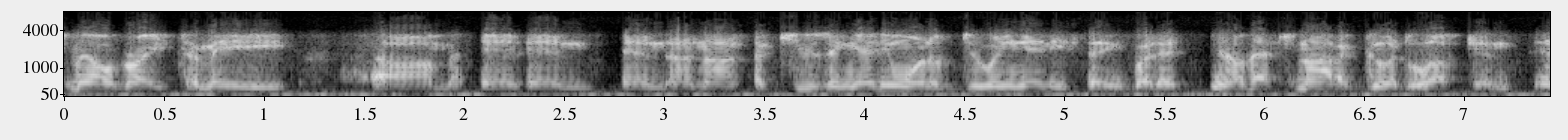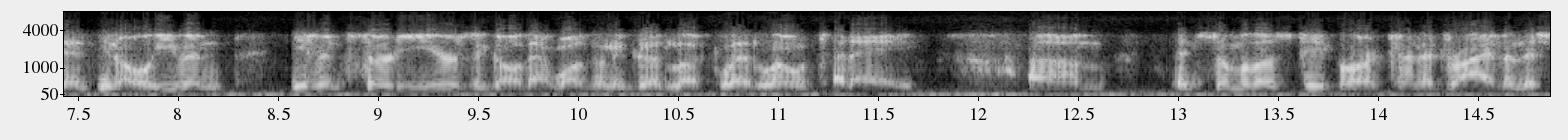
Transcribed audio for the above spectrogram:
smelled right to me. Um, and, and and I'm not accusing anyone of doing anything, but it you know that's not a good look, and, and you know even even 30 years ago that wasn't a good look, let alone today. Um, and some of those people are kind of driving this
